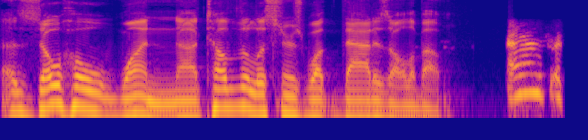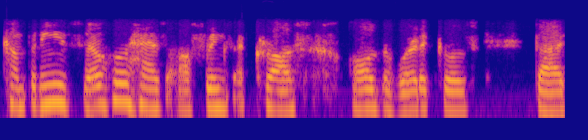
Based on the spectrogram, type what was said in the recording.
Zoho One. Uh, tell the listeners what that is all about. As a company, Zoho has offerings across all the verticals that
